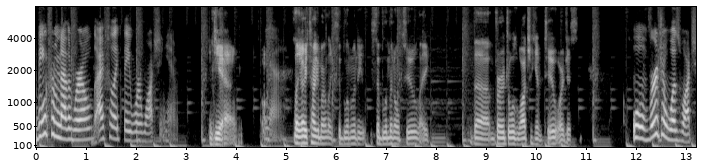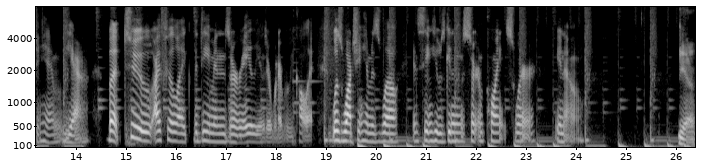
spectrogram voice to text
being from another world. I feel like they were watching him. yeah Yeah. like are you talking about like subliminal subliminal too like the Virgil was watching him too or just Well, Virgil was watching him, yeah. But two, I feel like the demons or aliens or whatever we call it was watching him as well and seeing he was getting to certain points where, you know, yeah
